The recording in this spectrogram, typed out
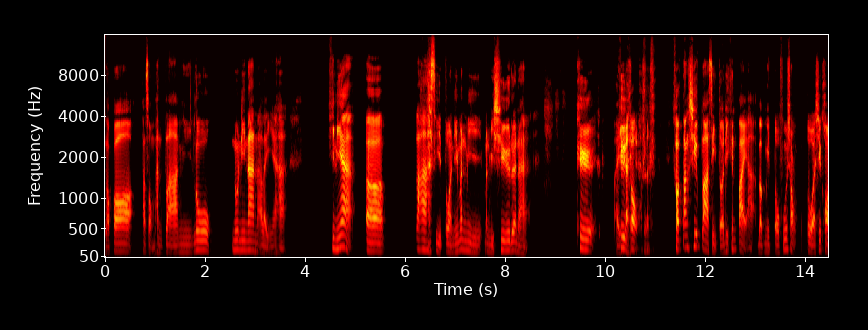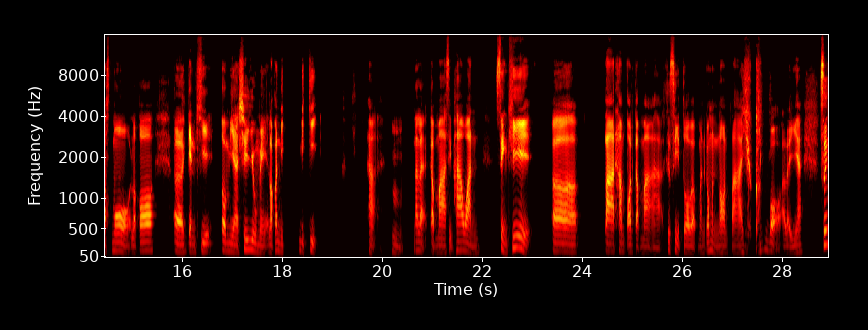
แล้วก็ผสมพันธุ์ปลา มีลูกนู่นนี่นั่นอะไรอย่างเงี้ยฮะทีเนี้ยเอ่อปลาสี่ตัวนี้มันมีมันมีชื่อด้วยนะฮะคือไปคือไกลเขาเขาตั้งชื่อปลาสี่ตัวที่ขึ้นไปอะฮะแบบมีตัวผู้สองตัวชื่อคอสโมแล้วก็เอ่อเกนคิตัวเมียชื่อยูเมะแล้วก็นิกมิกิฮะอืมนั่นแหละกลับมาสิบห้าวัน สิ่งที่เอ่อ ปลาทำตอนกลับมาฮะคือสี่ตัวแบบมันก็เหมือนนอนตายอยู่ก้นบ่ออะไรเงี้ย ซึ่ง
